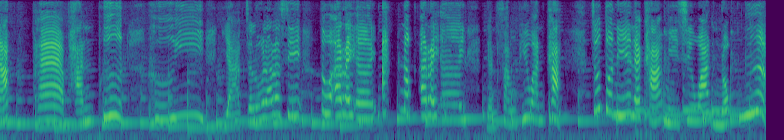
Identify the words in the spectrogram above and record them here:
นักแพร่พันธุ์พืชเฮ้ยอยากจะรู้แล้วละสิ ตัวอะไรเอ่ยอะนกอะไรเอ่ยงั้นฟังพี่วันค่ะ เจ้าตัวนี้นะคะมีชื่อว่านกเงือก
